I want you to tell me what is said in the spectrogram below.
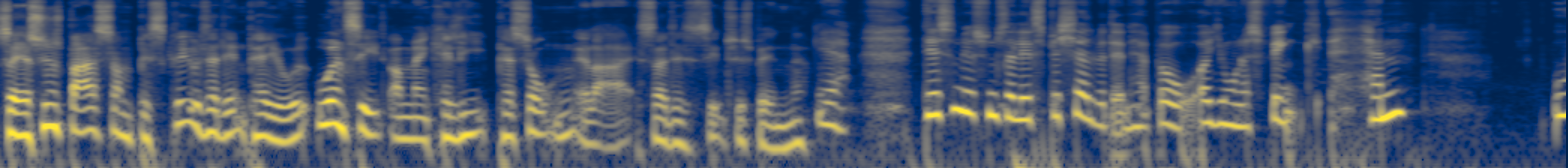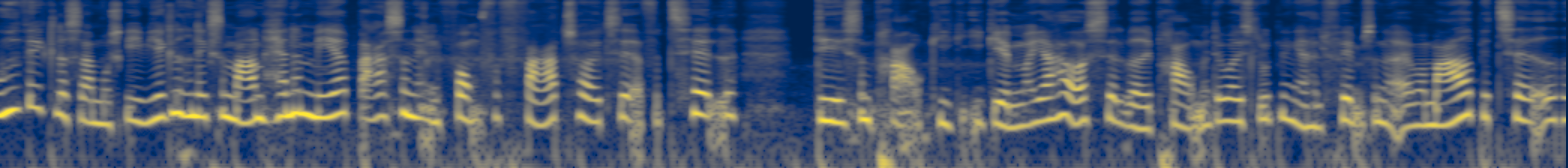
så jeg synes bare, som beskrivelse af den periode, uanset om man kan lide personen eller ej, så er det sindssygt spændende. Ja. Det, som jeg synes er lidt specielt ved den her bog, og Jonas Fink, han udvikler sig måske i virkeligheden ikke så meget, men han er mere bare sådan en form for fartøj til at fortælle det, som Prag gik igennem. Og jeg har også selv været i Prag, men det var i slutningen af 90'erne, og jeg var meget betaget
